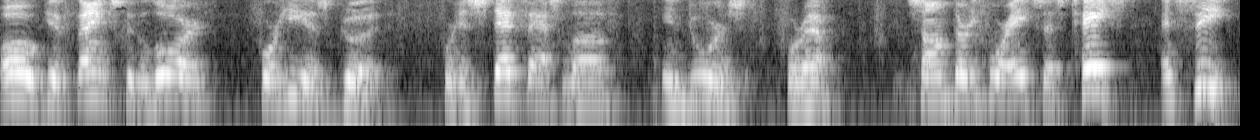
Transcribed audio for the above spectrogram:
Oh, give thanks to the Lord, for he is good, for his steadfast love endures forever. Psalm 34 8 says, Taste and see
